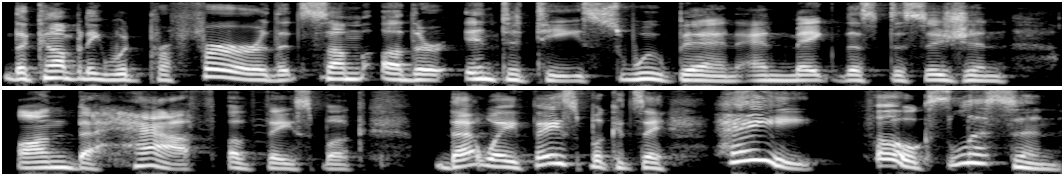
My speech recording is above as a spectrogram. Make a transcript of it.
the company would prefer that some other entity swoop in and make this decision on behalf of Facebook. That way, Facebook could say, hey, folks, listen,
